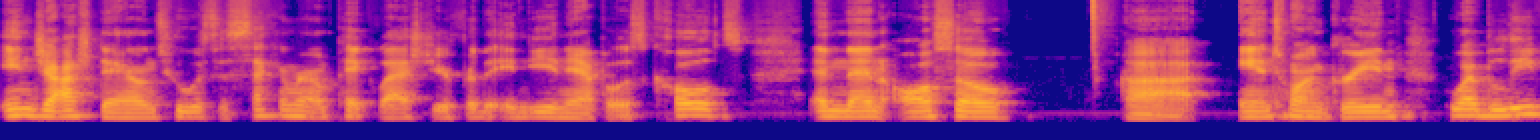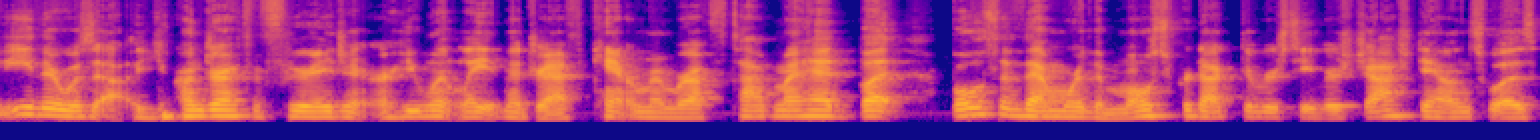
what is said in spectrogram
in Josh Downs, who was the second round pick last year for the Indianapolis Colts, and then also uh, Antoine Green, who I believe either was an undrafted free agent or he went late in the draft. Can't remember off the top of my head, but both of them were the most productive receivers. Josh Downs was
